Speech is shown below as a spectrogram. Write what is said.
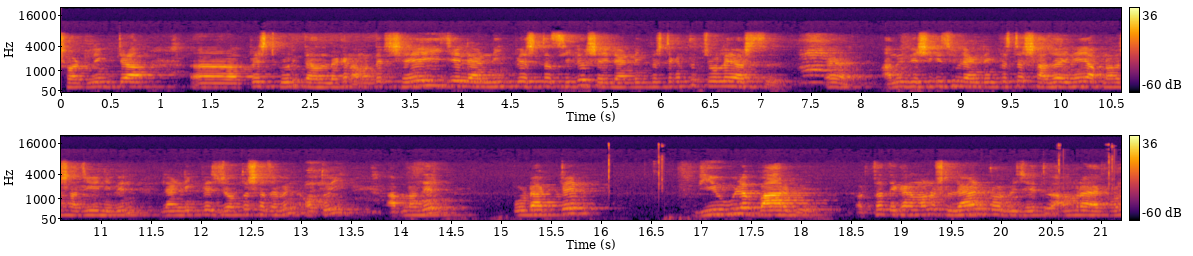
শর্ট লিঙ্কটা পেস্ট করি তাহলে দেখেন আমাদের সেই যে ল্যান্ডিং পেজটা ছিল সেই ল্যান্ডিং পেজটা কিন্তু চলে আসছে হ্যাঁ আমি বেশি কিছু ল্যান্ডিং পেজটা সাজাই নেই আপনারা সাজিয়ে নেবেন ল্যান্ডিং পেজ যত সাজাবেন অতই আপনাদের প্রোডাক্টের ভিউগুলো বাড়বে অর্থাৎ এখানে মানুষ ল্যান্ড করবে যেহেতু আমরা এখন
